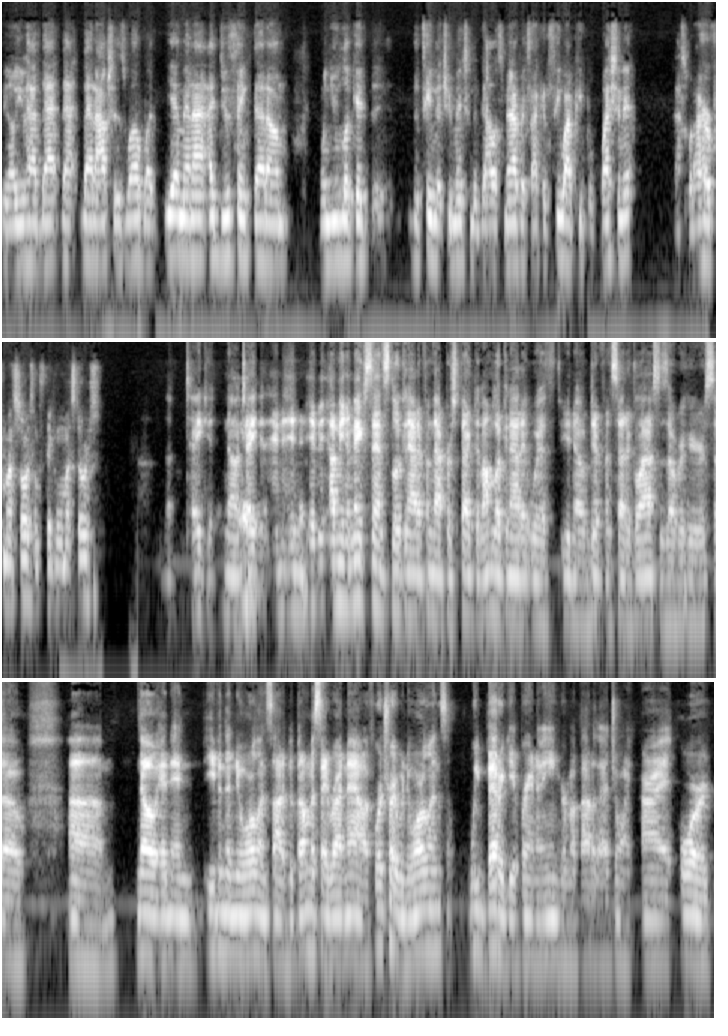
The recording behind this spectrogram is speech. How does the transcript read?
you know, you have that that that option as well. But yeah, man, I, I do think that um, when you look at the, the team that you mentioned, the Dallas Mavericks, I can see why people question it. That's what I heard from my source. I'm sticking with my source. Take it. No, take it. And, and it, I mean, it makes sense looking at it from that perspective. I'm looking at it with, you know, different set of glasses over here. So, um, no, and and even the New Orleans side of it. But I'm gonna say right now, if we're trading with New Orleans, we better get Brandon Ingram up out of that joint, all right? Or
